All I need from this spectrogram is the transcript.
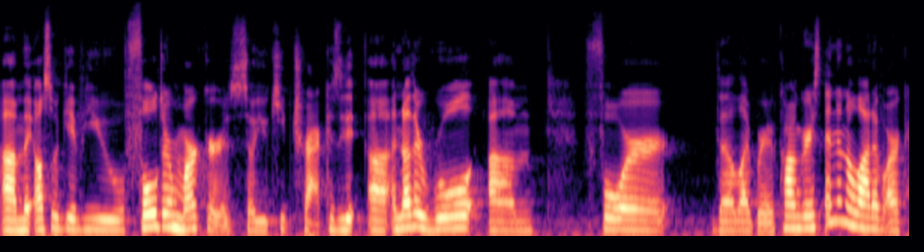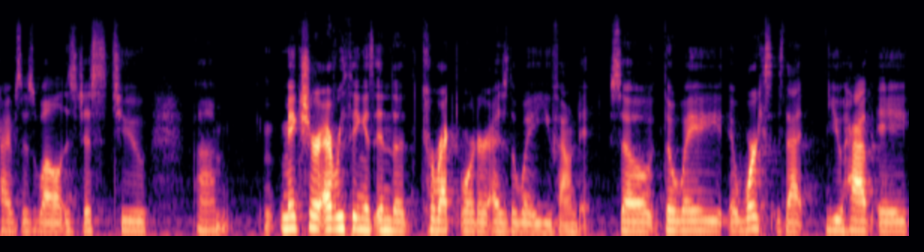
Um, they also give you folder markers so you keep track. Because uh, another rule um, for the Library of Congress and in a lot of archives as well is just to um, make sure everything is in the correct order as the way you found it. So the way it works is that you have a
